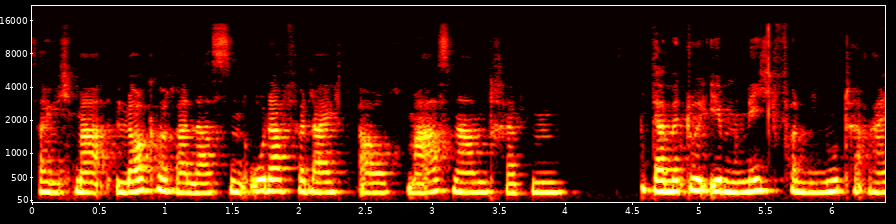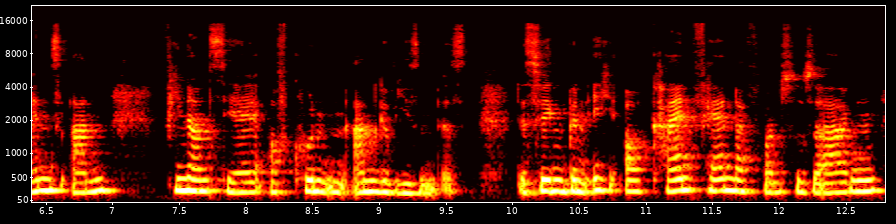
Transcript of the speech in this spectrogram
sage ich mal, lockerer lassen oder vielleicht auch Maßnahmen treffen, damit du eben nicht von Minute eins an finanziell auf Kunden angewiesen bist. Deswegen bin ich auch kein Fan davon zu sagen,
